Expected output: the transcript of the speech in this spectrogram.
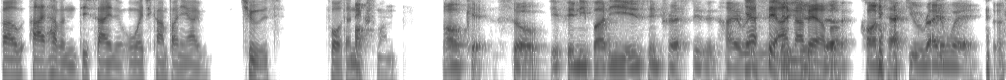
but I haven't decided which company I choose for the next one. Okay, so if anybody is interested in hiring Yes, yeah, I'm should available. uh, contact you right away, so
